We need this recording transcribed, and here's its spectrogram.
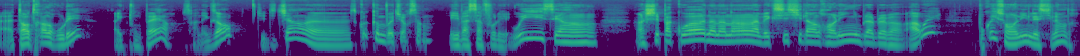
tu es en train de rouler avec ton père, c'est un exemple. Tu dis tiens, c'est quoi comme voiture ça? Et il va s'affoler. Oui, c'est un, un je sais pas quoi, nanana, avec six cylindres en ligne, blablabla. Ah ouais? Pourquoi ils sont en ligne les cylindres?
